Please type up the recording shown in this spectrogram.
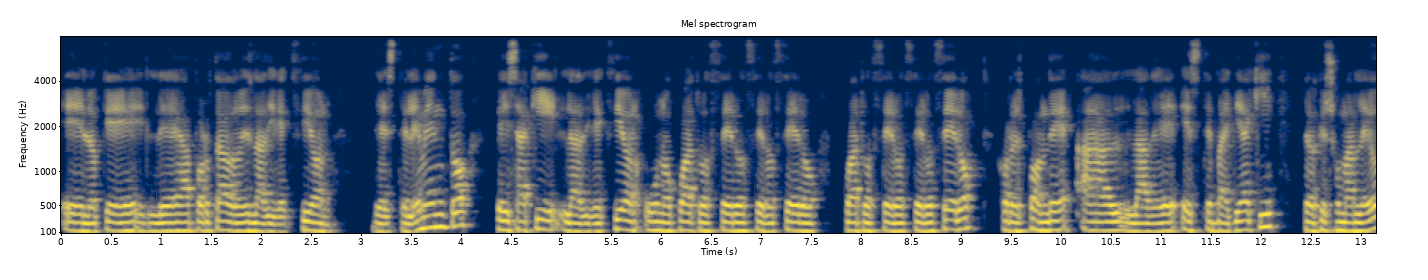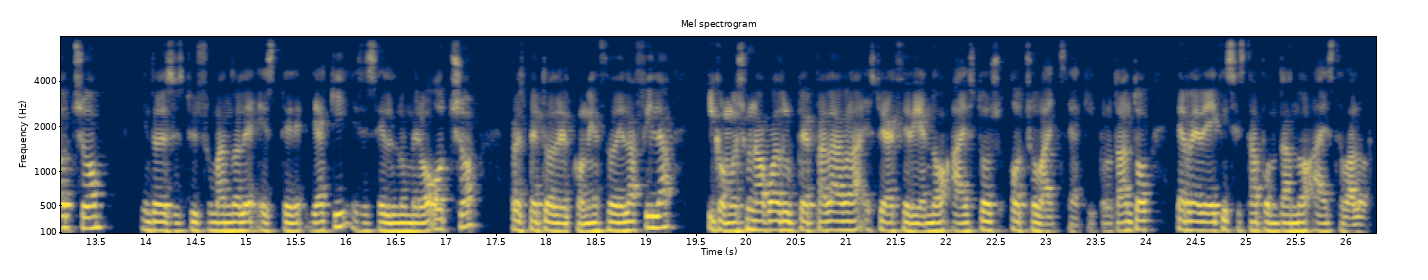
eh, lo que le he aportado es la dirección de este elemento. Veis aquí la dirección 140004000 corresponde a la de este byte de aquí. Tengo que sumarle 8, entonces estoy sumándole este de aquí, ese es el número 8 respecto del comienzo de la fila y como es una cuádruple palabra estoy accediendo a estos 8 bytes de aquí. Por lo tanto, RBX está apuntando a este valor.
